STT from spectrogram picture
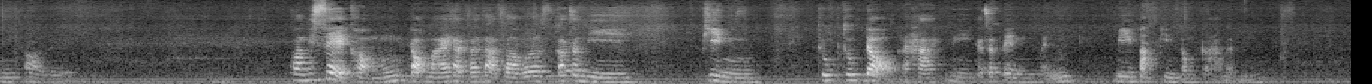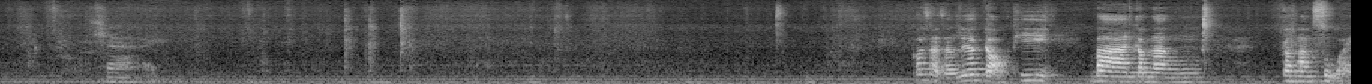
นี้ก่อนเลย ความพิเศษของดอกไม้จากจ้าจ๋า flowers ก็จะมีพินทุกทุกดอกนะคะ นี่ก็จะเป็นเหมือนมีปักพินตรงกลางแบบนี้ ใช่ ก็จะจะเลือกดอกที่บานกำลังกำลังสวย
